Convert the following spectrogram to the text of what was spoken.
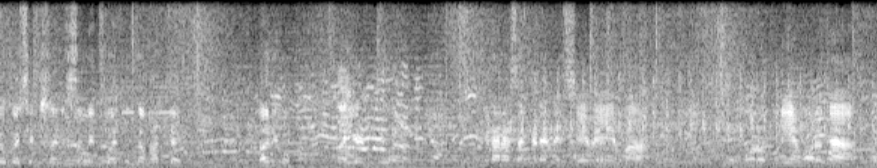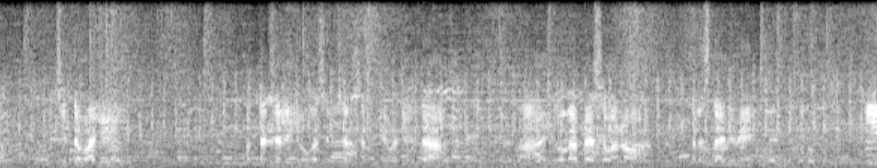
ಯೋಗ ಶಿಕ್ಷಣ ಸಮಿತಿ ವತಿಯಿಂದ ಮಾಡ್ತಾ ಇದ್ದೀವಿ ಸರ್ಕಾರ ಸಂಘಟನೆ ಸೇವೆ ಎಂಬ ಮೂರು ಗುರಿಯ ಮೂಲಕ ಉಚಿತವಾಗಿ ಪತಂಜಲಿ ಯೋಗ ಶಿಕ್ಷಣ ಸಮಿತಿ ವತಿಯಿಂದ ಯೋಗಾಭ್ಯಾಸವನ್ನು ಕಲಿಸ್ತಾ ಇದ್ದೀವಿ. ಈ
